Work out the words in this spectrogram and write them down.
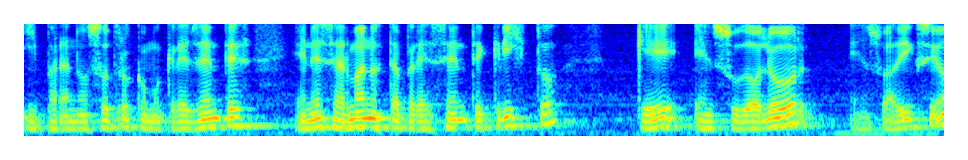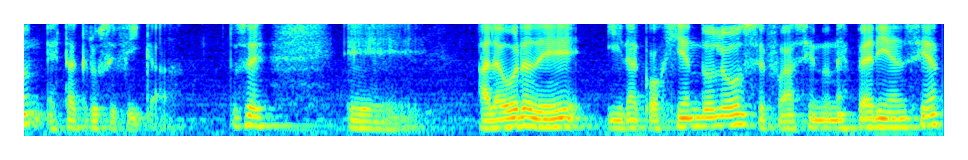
y para nosotros como creyentes, en ese hermano está presente Cristo, que en su dolor, en su adicción, está crucificado. Entonces, a la hora de ir acogiéndolo, se fue haciendo una experiencia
